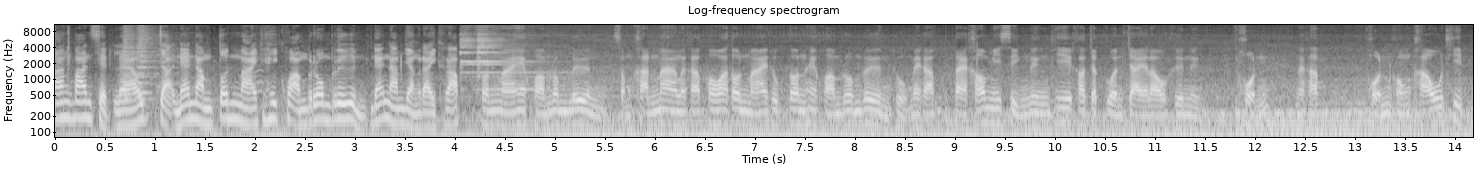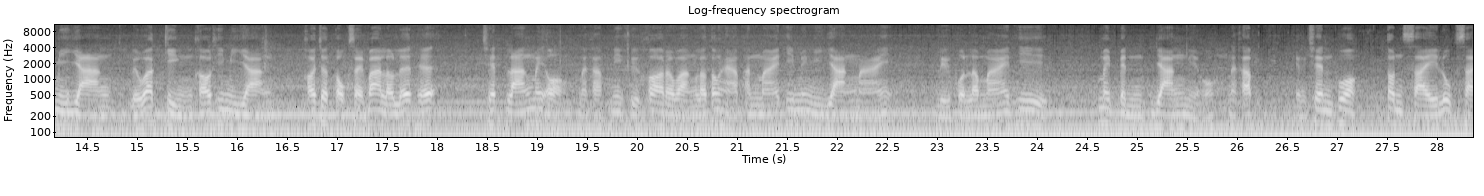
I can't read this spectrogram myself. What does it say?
สร้างบ้านเสร็จแล้วจะแนะนำต้นไม้ที่ให้ความร่มรื่น แนะนำอย่างไรครับ ต้นไม้ให้ความร่มรื่นสำคัญมากนะครับ เพราะว่าต้นไม้ทุกต้นให้ความร่มรื่นถูกไหมครับ แต่เขามีสิ่งหนึ่งที่เขาจะกวนใจเราคือหนึ่งผลนะครับ ผลของเขาที่มียาง หรือว่ากิ่งของเขาที่มียาง เขาจะตกใส่บ้านเราเลอะเทอะ เช็ดล้างไม่ออกนะครับ นี่คือข้อระวังเราต้องหาพันไม้ที่ไม่มียางไม้ หรือผลไม้ที่ ไม่เป็นยางเหนียวนะครับ อย่างเช่นพวกต้นไทรลูกไทร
